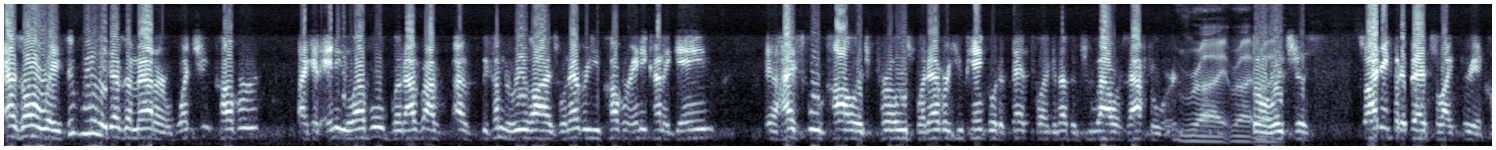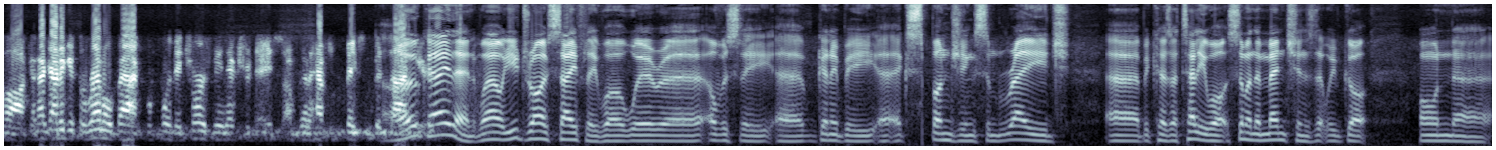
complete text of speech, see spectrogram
as always, it really doesn't matter what you cover, like at any level. But I've, I've, I've become to realize whenever you cover any kind of game, uh, high school, college, pros, whatever, you can't go to bed for like another two hours afterwards. Right, right, So right. it's just, so I didn't go to bed till like three o'clock, and I got to get the rental back before they charge me an extra day. So I'm gonna have to make some good time. here. Okay then. Well, you drive safely Well, we're uh, obviously uh, going to be uh, expunging some rage uh, because I tell you what, some of the mentions that we've got on uh,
